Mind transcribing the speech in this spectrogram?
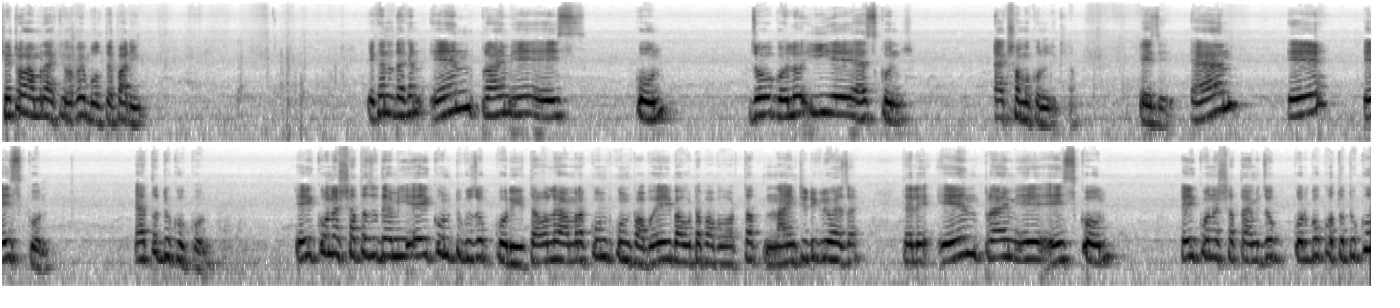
সেটাও আমরা একইভাবে বলতে পারি। এখানে দেখেন এন প্রাইম এ এইচ কোণ যোগ হলো ই এ এস কোণ, এক সমকোণ লিখলাম। এই যে এন এ এইচ কোণ, এতটুকু কোণ। এই কোণের সাথে যদি আমি এই কোণটুকু যোগ করি, তাহলে আমরা কোন কোণ পাবো? এই বাহুটা পাবো, অর্থাৎ নাইনটি ডিগ্রি হয়ে যায়। তাহলে এন প্রাইম এ এইচ কোণ, এই কোণের সাথে আমি যোগ করব কতটুকু?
